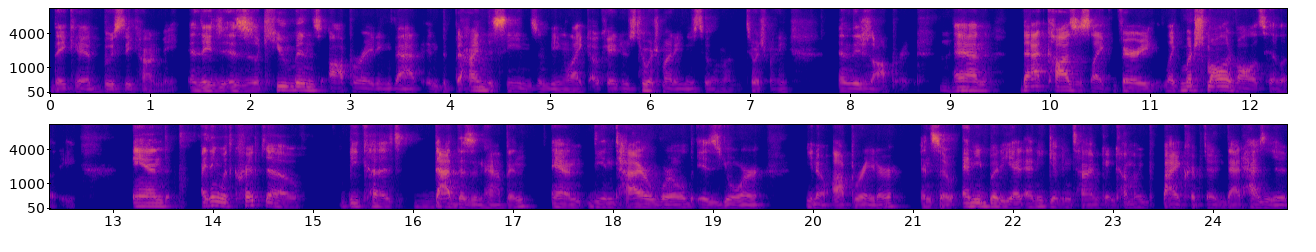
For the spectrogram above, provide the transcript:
they could boost the economy. And they is like humans operating that in the, behind the scenes and being like, okay, there's too much money, there's too much, money, too much money, and they just operate. Mm-hmm. And that causes like very like much smaller volatility. And I think with crypto, because that doesn't happen, and the entire world is your you know operator and so anybody at any given time can come and buy crypto that has a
